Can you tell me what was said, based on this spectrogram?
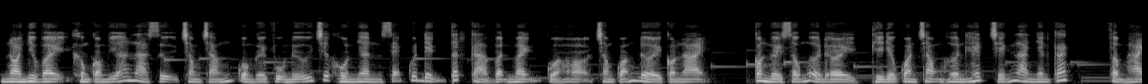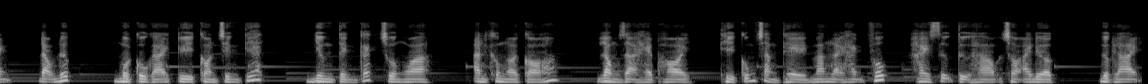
Nói như vậy không có nghĩa là sự trong trắng của người phụ nữ trước hôn nhân sẽ quyết định tất cả vận mệnh của họ trong quãng đời còn lại. Con người sống ở đời thì điều quan trọng hơn hết chính là nhân cách, phẩm hạnh, đạo đức. Một cô gái tuy còn trinh tiết, nhưng tính cách chuông hoa, ăn không nói có, lòng dạ hẹp hòi, thì cũng chẳng thể mang lại hạnh phúc hay sự tự hào cho ai được. Ngược lại,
